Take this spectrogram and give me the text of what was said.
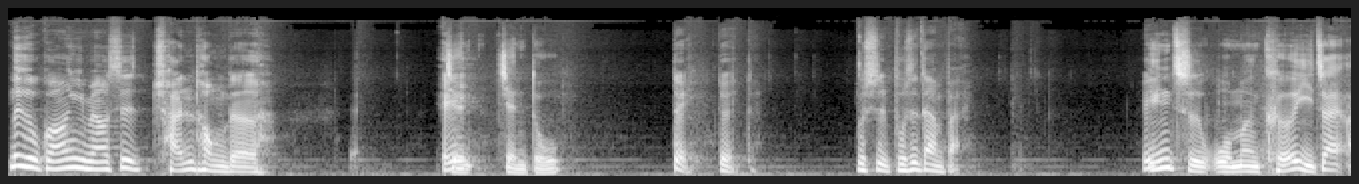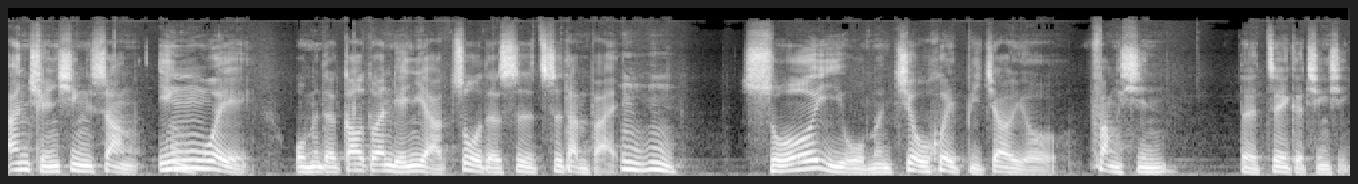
那个国关疫苗是传统的减减毒。对对对，不是不是蛋白，因此我们可以在安全性上，因为我们的高端联雅做的是吃蛋白，嗯嗯，所以我们就会比较有放心的这个情形。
